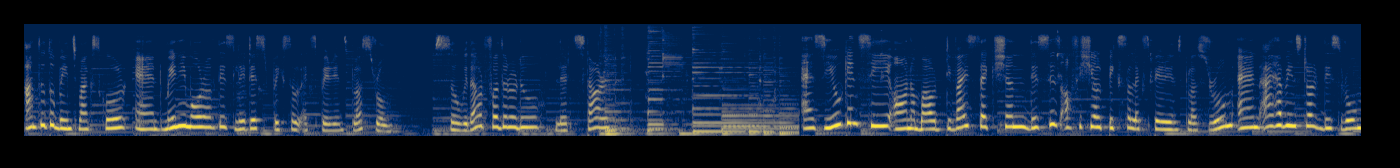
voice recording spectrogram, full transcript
Antutu benchmark score, and many more of this latest Pixel Experience Plus ROM. So without further ado, let's start as you can see on about device section this is official pixel experience plus rom and i have installed this rom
